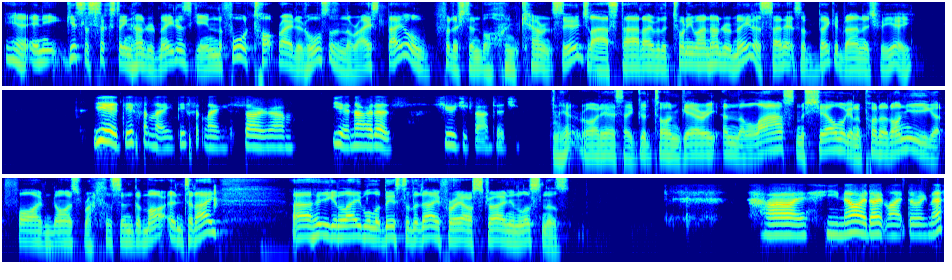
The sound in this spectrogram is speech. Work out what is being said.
Yeah, and he gets the 1600 metres again. The four top rated horses in the race, they all finished in behind Current Surge last start over the 2100 metres, so that's a big advantage for you. Yeah, definitely, definitely. So, um, yeah, no, it is. Huge advantage. Yeah, right. Yeah, so good time, Gary. In the last, Michelle, we're going to put it on you. You got five nice runners in, tomorrow, in today. Uh, who are you going to label the best of the day for our Australian listeners? Uh, you know I don't like doing this,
